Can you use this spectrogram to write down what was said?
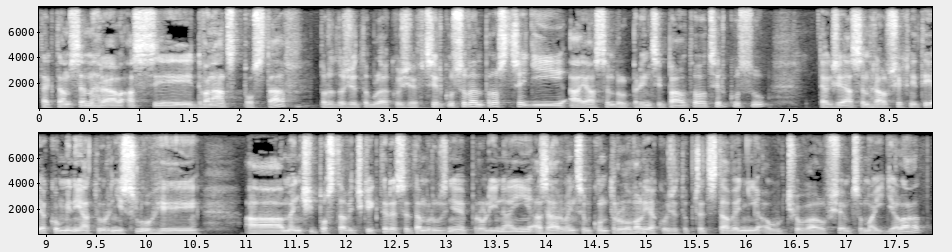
tak tam jsem hrál asi 12 postav, protože to bylo jakože v cirkusovém prostředí a já jsem byl principál toho cirkusu, takže já jsem hrál všechny ty jako miniaturní sluhy a menší postavičky, které se tam různě prolínají a zároveň jsem kontroloval mm. jakože to představení a určoval všem, co mají dělat.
